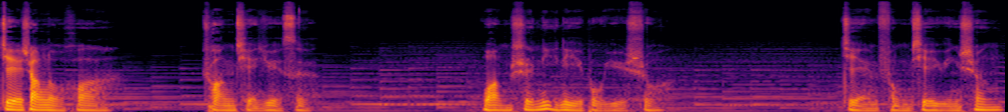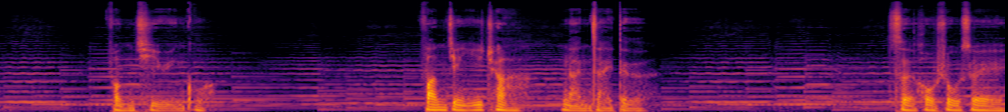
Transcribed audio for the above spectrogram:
街上落花，窗前月色，往事历历不欲说。见风歇云生，风起云过。方见一刹难再得。此后数岁，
